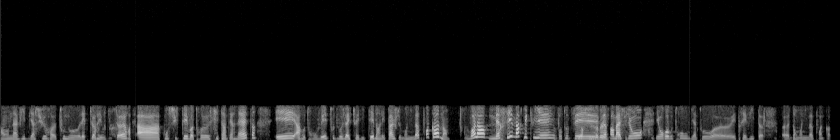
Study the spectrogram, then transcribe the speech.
on invite bien sûr tous nos lecteurs et auditeurs à consulter votre site internet et à retrouver toutes vos actualités dans les pages de monimmeuble.com. Voilà, merci Marc Lécuyer pour toutes ces Merci, informations et on retrouve bientôt et très vite dans monimmeuble.com.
